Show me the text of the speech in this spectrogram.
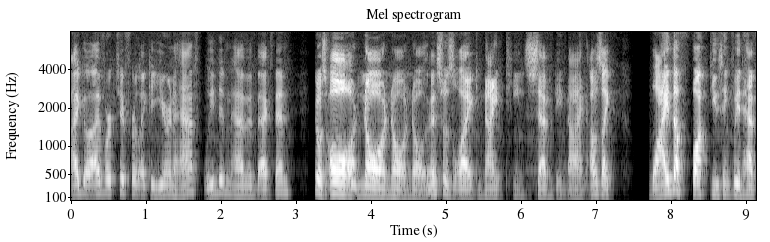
I I go, I've worked here for like a year and a half. We didn't have it back then. He goes, "Oh no, no, no! This was like 1979." I was like, "Why the fuck do you think we'd have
